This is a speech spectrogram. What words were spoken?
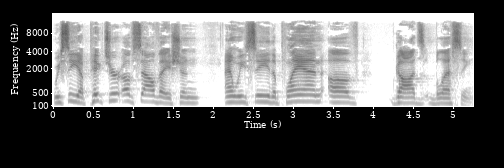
We see a picture of salvation, and we see the plan of God's blessing.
